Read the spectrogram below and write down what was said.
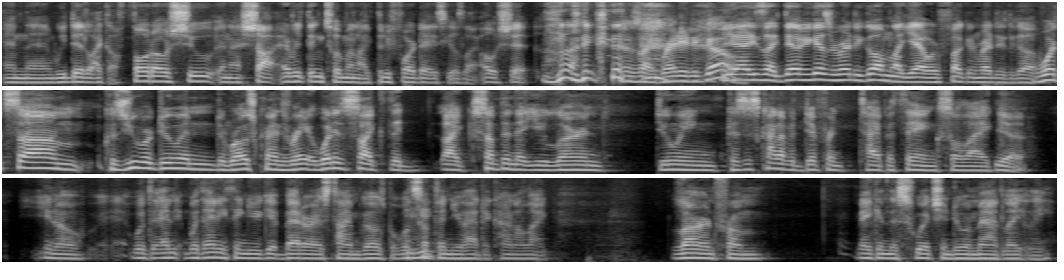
And then we did like a photo shoot, and I shot everything to him in like three, four days. He was like, "Oh shit!" like, It was like ready to go. yeah, he's like, "Damn, you guys are ready to go." I'm like, "Yeah, we're fucking ready to go." What's um because you were doing the Rosecrans radio. What is like the like something that you learned doing because it's kind of a different type of thing. So like Yeah. you know with any, with anything you get better as time goes. But Mm-hmm. what's something you had to kind of like learn from making the switch and doing Mad lately?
